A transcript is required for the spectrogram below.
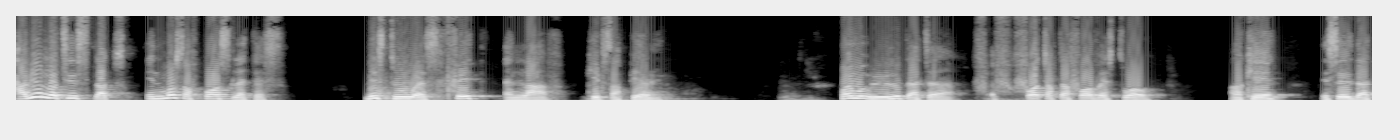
Have you noticed that in most of Paul's letters, these two words, faith and love, keeps appearing? When we looked at uh, four, chapter 4, verse 12, okay, it says that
